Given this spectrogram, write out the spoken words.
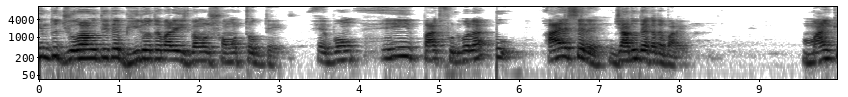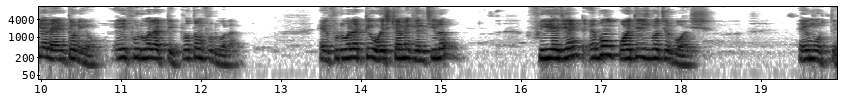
কিন্তু জোয়ারতিতে ভিড় হতে পারে ইস্টবেঙ্গল সমর্থকদের। এবং এই পাঁচ ফুটবলার আইএসএলে জাদু দেখাতে পারে। মাইকেল অ্যান্টোনিও, এই ফুটবলারটি, প্রথম ফুটবলার। এই ফুটবলারটি ওয়েস্ট হ্যামে খেলছিল ফ্রি এজেন্ট এবং পঁয়ত্রিশ বছর বয়স। এই মুহূর্তে,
